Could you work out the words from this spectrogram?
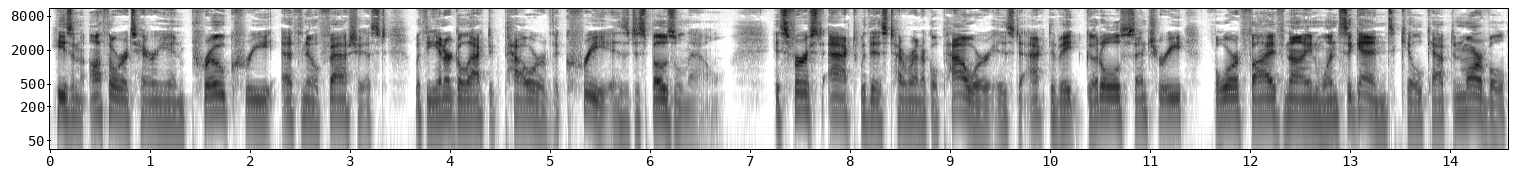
he's an authoritarian pro Kree ethno fascist with the intergalactic power of the Kree at his disposal now. His first act with his tyrannical power is to activate good old Sentry 459 once again to kill Captain Marvel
